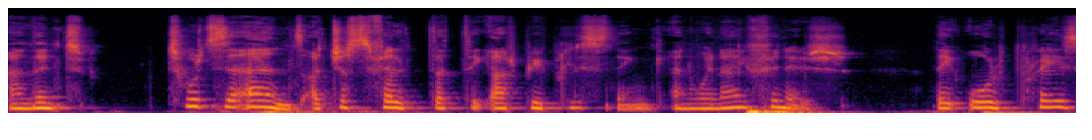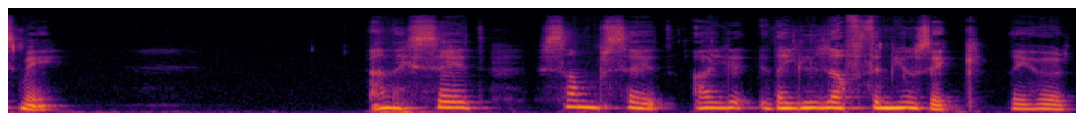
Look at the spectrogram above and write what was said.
And then t- towards the end, I just felt that there are people listening. And when I finish, they all praised me. And they said, some said, I, they love the music they heard.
